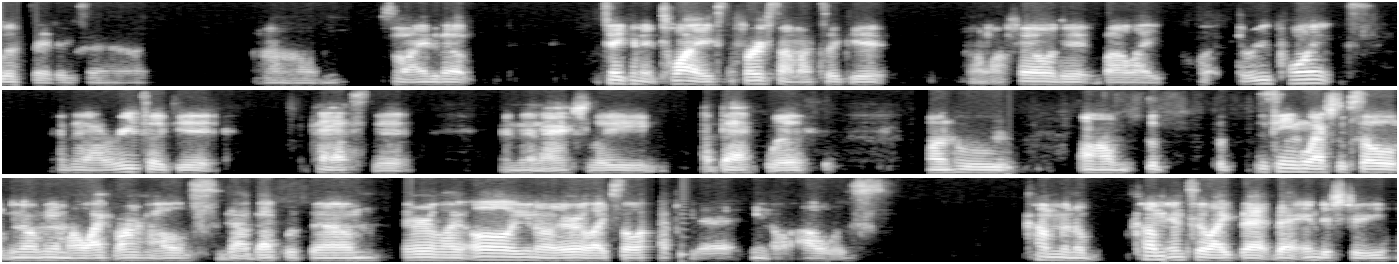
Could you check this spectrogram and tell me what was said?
real estate exam. Um, so I ended up taking it twice. The first time I took it, um, I failed it by like what three points, and then I retook it, passed it, and then actually got back with one who um, the, the team who actually sold, you know, me and my wife our house. Got back with them. They were like, oh, you know, they were like so happy that you know I was coming to come into like that that industry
